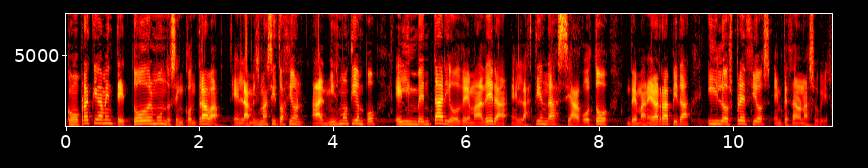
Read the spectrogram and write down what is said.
Como prácticamente todo el mundo se encontraba en la misma situación al mismo tiempo, el inventario de madera en las tiendas se agotó de manera rápida y los precios empezaron a subir.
